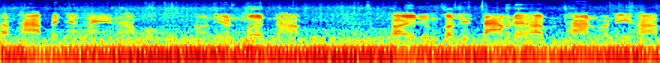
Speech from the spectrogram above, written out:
สภาพเป็นยังไงนะครับผมตอนนี้มันมืดนะครับ ก็อย่าลืมกดติดตามไว้ด้วยครับทุกท่านวัสดีครับ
